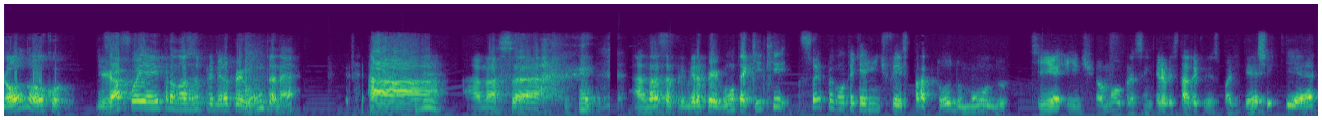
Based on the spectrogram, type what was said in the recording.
Ô, louco! Já foi aí para nossa primeira pergunta, né? A, a, nossa, a nossa primeira pergunta aqui, que foi a pergunta que a gente fez para todo mundo, que a gente chamou para ser entrevistado aqui nesse podcast, que é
